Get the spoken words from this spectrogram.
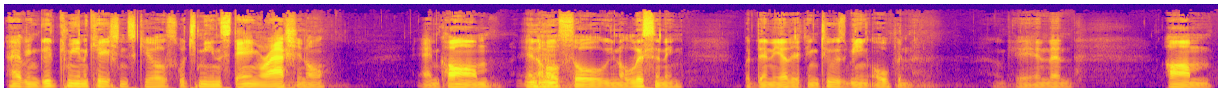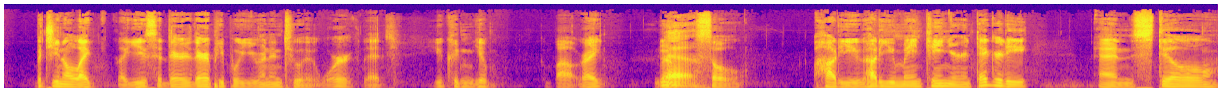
having good communication skills, which means staying rational and calm and also you know listening. But then the other thing too is being open and then um but you know like like you said there there are people you run into at work that you couldn't give about right? Yeah, so how do you how do you maintain your integrity and still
